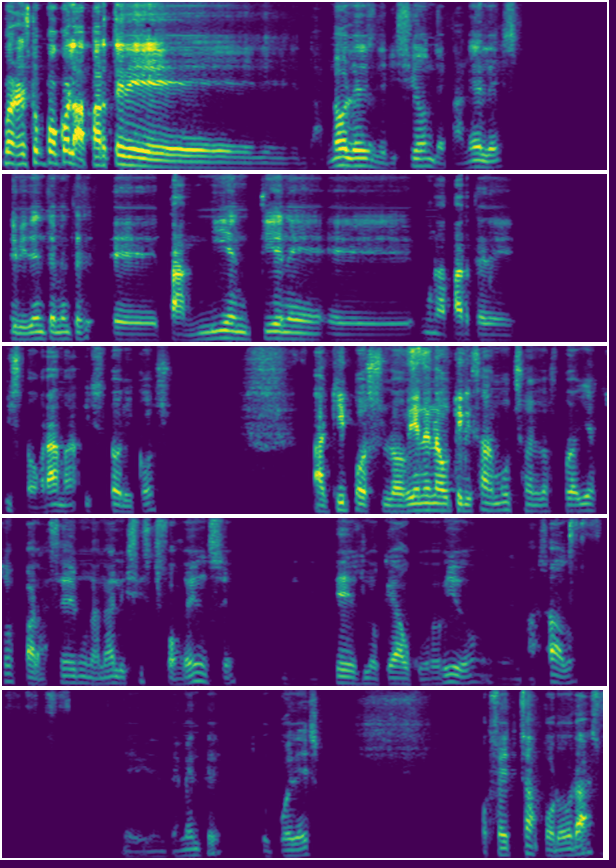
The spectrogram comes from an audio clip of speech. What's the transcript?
Bueno, esto un poco la parte de, de de visión, de paneles. Evidentemente eh, también tiene eh, una parte de histograma, históricos. Aquí pues lo vienen a utilizar mucho en los proyectos para hacer un análisis forense de qué es lo que ha ocurrido en el pasado. Evidentemente, tú puedes por fechas, por horas,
